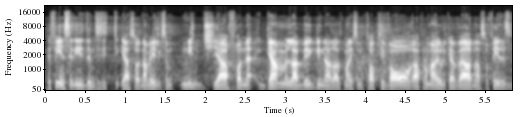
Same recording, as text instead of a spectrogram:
det finns en identitet, alltså när vi liksom nyttjar från gamla byggnader, att man liksom tar tillvara på de här olika värdena som finns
